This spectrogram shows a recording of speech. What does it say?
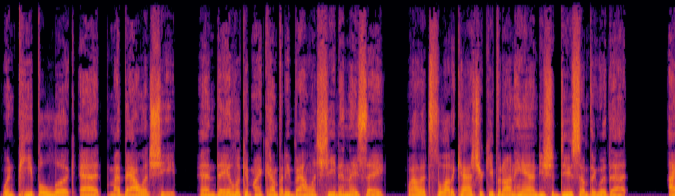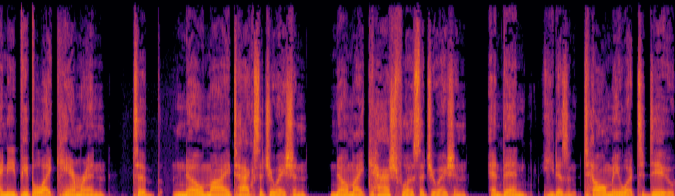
when people look at my balance sheet and they look at my company balance sheet and they say, wow, that's a lot of cash you're keeping on hand. You should do something with that. I need people like Cameron to know my tax situation, know my cash flow situation, and then he doesn't tell me what to do.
